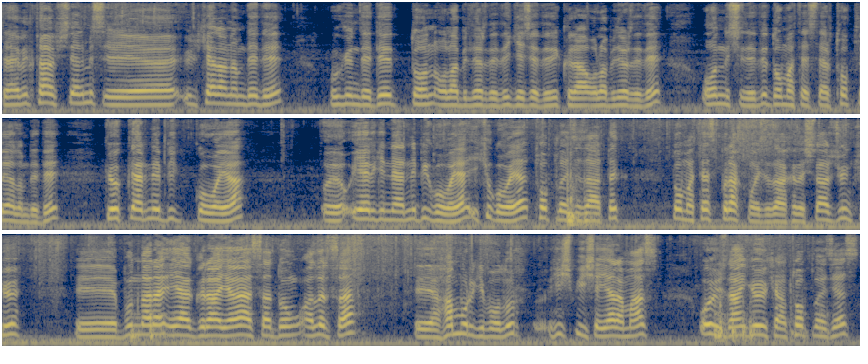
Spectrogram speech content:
Sevgili takipçilerimiz eee, Ülker Hanım dedi. Bugün dedi don olabilir dedi. Gece dedi kıra olabilir dedi. Onun için dedi domatesler toplayalım dedi. Göklerini bir kovaya, e, erginlerini bir kovaya, iki kovaya toplayacağız artık. Domates bırakmayacağız arkadaşlar. Çünkü e, bunlara eğer gıra yağarsa, don alırsa e, hamur gibi olur. Hiçbir işe yaramaz. O yüzden göğüken toplayacağız.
